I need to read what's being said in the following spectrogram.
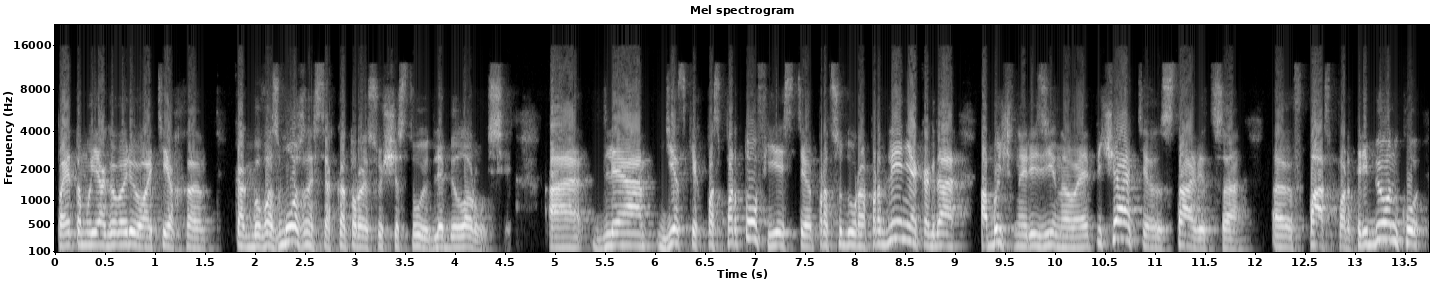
Поэтому я говорю о тех э, как бы возможностях, которые существуют для Беларуси. А для детских паспортов есть процедура продления, когда обычная резиновая печать ставится э, в паспорт ребенку,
